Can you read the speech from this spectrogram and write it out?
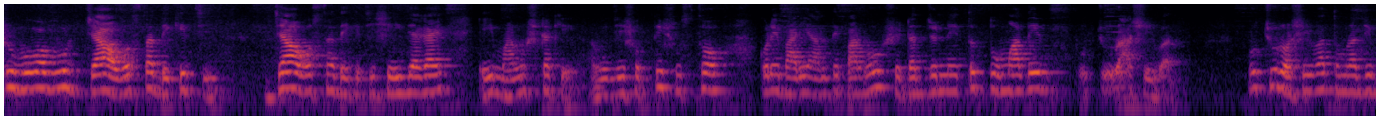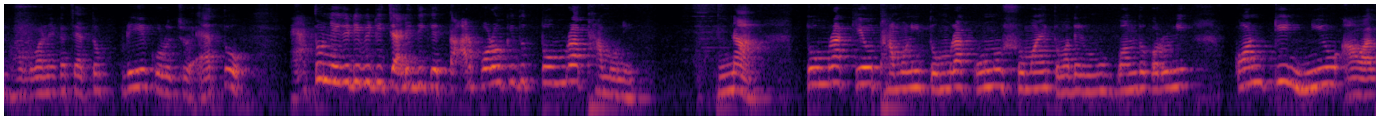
শুভবাবুর যা অবস্থা দেখেছি, যা অবস্থা দেখেছি সেই জায়গায় এই মানুষটাকে আমি যে সত্যি সুস্থ করে বাড়ি আনতে পারব সেটার জন্যে তো তোমাদের প্রচুর আশীর্বাদ। প্রচুর আশীর্বাদ তোমরা যে ভগবানের কাছে এত প্রে করেছ, এত এত নেগেটিভিটি চারিদিকে, তারপরেও কিন্তু তোমরা থামোনি। না, তোমরা কেউ থামোনি, তোমরা কোনো সময় তোমাদের মুখ বন্ধ করনি কন্টিনিউ আওয়াজ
